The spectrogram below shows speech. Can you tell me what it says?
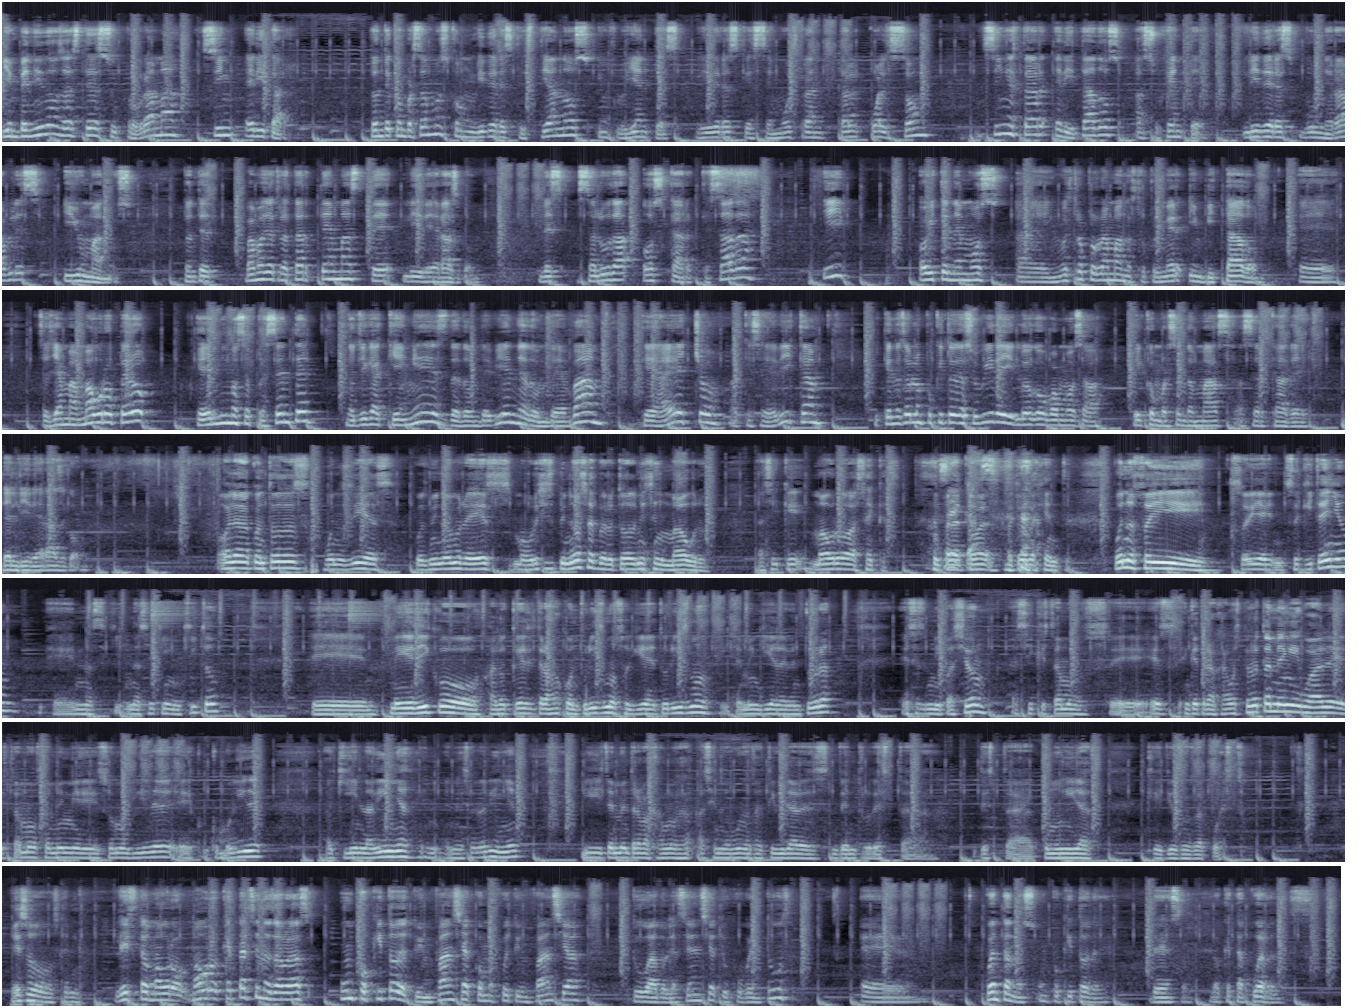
Bienvenidos a este su programa Sin Editar, donde conversamos con líderes cristianos influyentes, líderes que se muestran tal cual son, sin estar editados a su gente, líderes vulnerables y humanos, donde vamos a tratar temas de liderazgo. Les saluda Oscar Quesada y hoy tenemos eh, en nuestro programa nuestro primer invitado. Eh, se llama Mauro, pero que él mismo se presente, nos diga quién es, de dónde viene, a dónde va, qué ha hecho, a qué se dedica y que nos hable un poquito de su vida y luego vamos a ir conversando más acerca de, del liderazgo. Hola con todos, buenos días. Pues mi nombre es Mauricio Espinosa, pero todos me dicen Mauro. Así que Mauro a secas, para, toda, la gente. Bueno, soy, soy, soy quiteño, eh, nací, aquí en Quito. Eh, me dedico a lo que es el trabajo con turismo, soy guía de turismo y también guía de aventura. Esa es mi pasión, así que estamos, eh, es en que trabajamos. Pero también igual estamos, también somos líder, como líder aquí en la viña, en, en esa la viña, y también trabajamos haciendo algunas actividades dentro de esta de esta comunidad que Dios nos ha puesto. Eso, Oscar. Listo, Mauro. Mauro, ¿qué tal si nos hablas un poquito de tu infancia? ¿Cómo fue tu infancia, tu adolescencia, tu juventud? Eh, cuéntanos un poquito de, de, eso, lo que te acuerdas.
